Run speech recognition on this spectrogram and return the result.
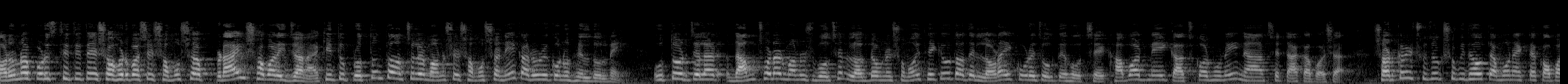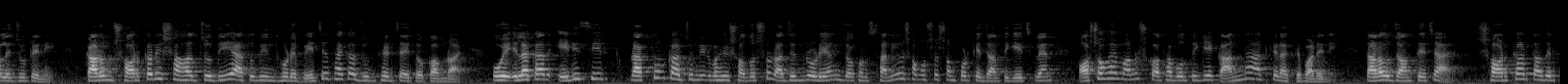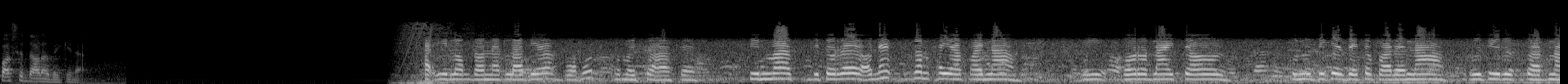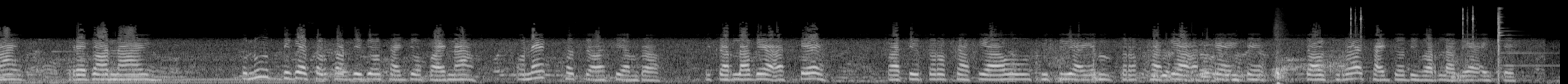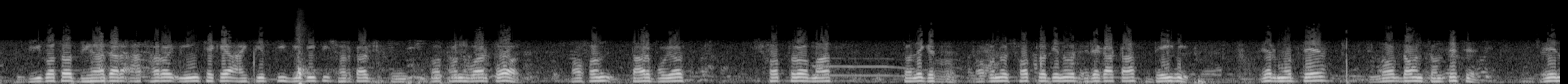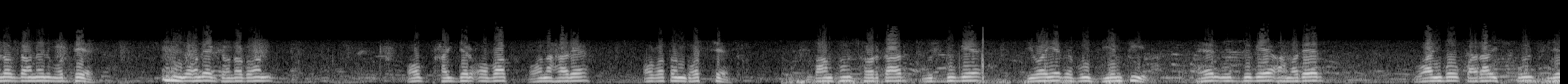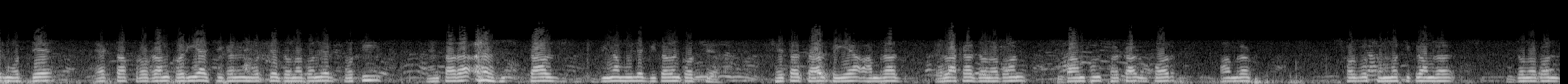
Corona পরিস্থিতিতে শহরবাসীর সমস্যা প্রায় সবারই জানা, কিন্তু প্রত্যন্ত অঞ্চলের মানুষের সমস্যা নিয়ে কারোরই কোনো হেলদোল নেই। উত্তর জেলার দামছড়ার মানুষ বলছেন লকডাউনের সময় থেকেও তাদের লড়াই করে চলতে হচ্ছে। খাবার নেই, কাজকর্ম নেই, না আছে টাকা পয়সা সরকারি সুযোগ সুবিধাও তেমন একটা কপালে জুটেনি। কারণ সরকারি সাহায্য দিয়ে এতদিন ধরে বেঁচে থাকা যুদ্ধের চাইতেও কম নয়। ওই এলাকার এডিসির প্রাক্তন কার্যনির্বাহী সদস্য রাজেন্দ্র রিয়াং যখন স্থানীয় সমস্যা সম্পর্কে জানতে গিয়েছিলেন, অসহায় মানুষ কথা বলতে গিয়ে কান্না আটকে রাখতে পারেনি। তারাও জানতে চায়, সরকার তাদের পাশে দাঁড়াবে কিনা। এই লকডাউনের লাগে বহুত সমস্যা আছে। তিন মাস ভিতরে অনেকজন খাইয়া পায় না। গড় নাই চাউল, কোনো দিকে যেতে পারে না। রুজি রোজগার নাই, রেগা নাই। কোনো দিকে সরকার দিকেও সাহায্য পায় না। অনেক কষ্ট আছি আমরা। এটার লাগে আজকে পার্টির তরফ থাকিয়াও সিপিআইএম তরফ থাকিয়া আজকে আইসে চাউল সুরা সাহায্য দিবার লাগে আইসে বিগত দুই হাজার আঠারো ইং থেকে আইপিএফটি বিজেপি সরকার গঠন হওয়ার পর, তখন তার বয়স সতেরো মাস চলে গেছে। কখনো সতেরো দিনও রেগা কাজ দেয়নি। এর মধ্যে লকডাউন চলতেছে। এই লকডাউনের মধ্যে অনেক জনগণ খাদ্যের অভাব, অনাহারে অগতন ঘটছে। বামফ্রন্ট সরকার উদ্যোগে ডিওয়াইএফ এবং জিএমপি এর উদ্যোগে আমাদের ওয়াইনবৌ পাড়া স্কুল ফিল্ডের মধ্যে একটা প্রোগ্রাম করিয়া সেখানের মধ্যে জনগণের প্রতি তারা চাল বিনামূল্যে বিতরণ করছে। সেটা চাল পেয়ে আমরা এলাকার জনগণ, বামফ্রন্ট সরকার উপর আমরা সর্বসম্মতিক্রমে আমরা জনগণ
